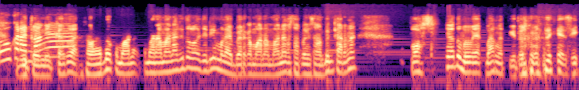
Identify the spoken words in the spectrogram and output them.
Oh, keren Begitu nikah tuh. Excelnya tuh ke mana ke mana-mana gitu loh. Jadi melebar ke mana-mana ke samping-samping karena posnya tuh banyak banget gitu ngerti gak sih?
